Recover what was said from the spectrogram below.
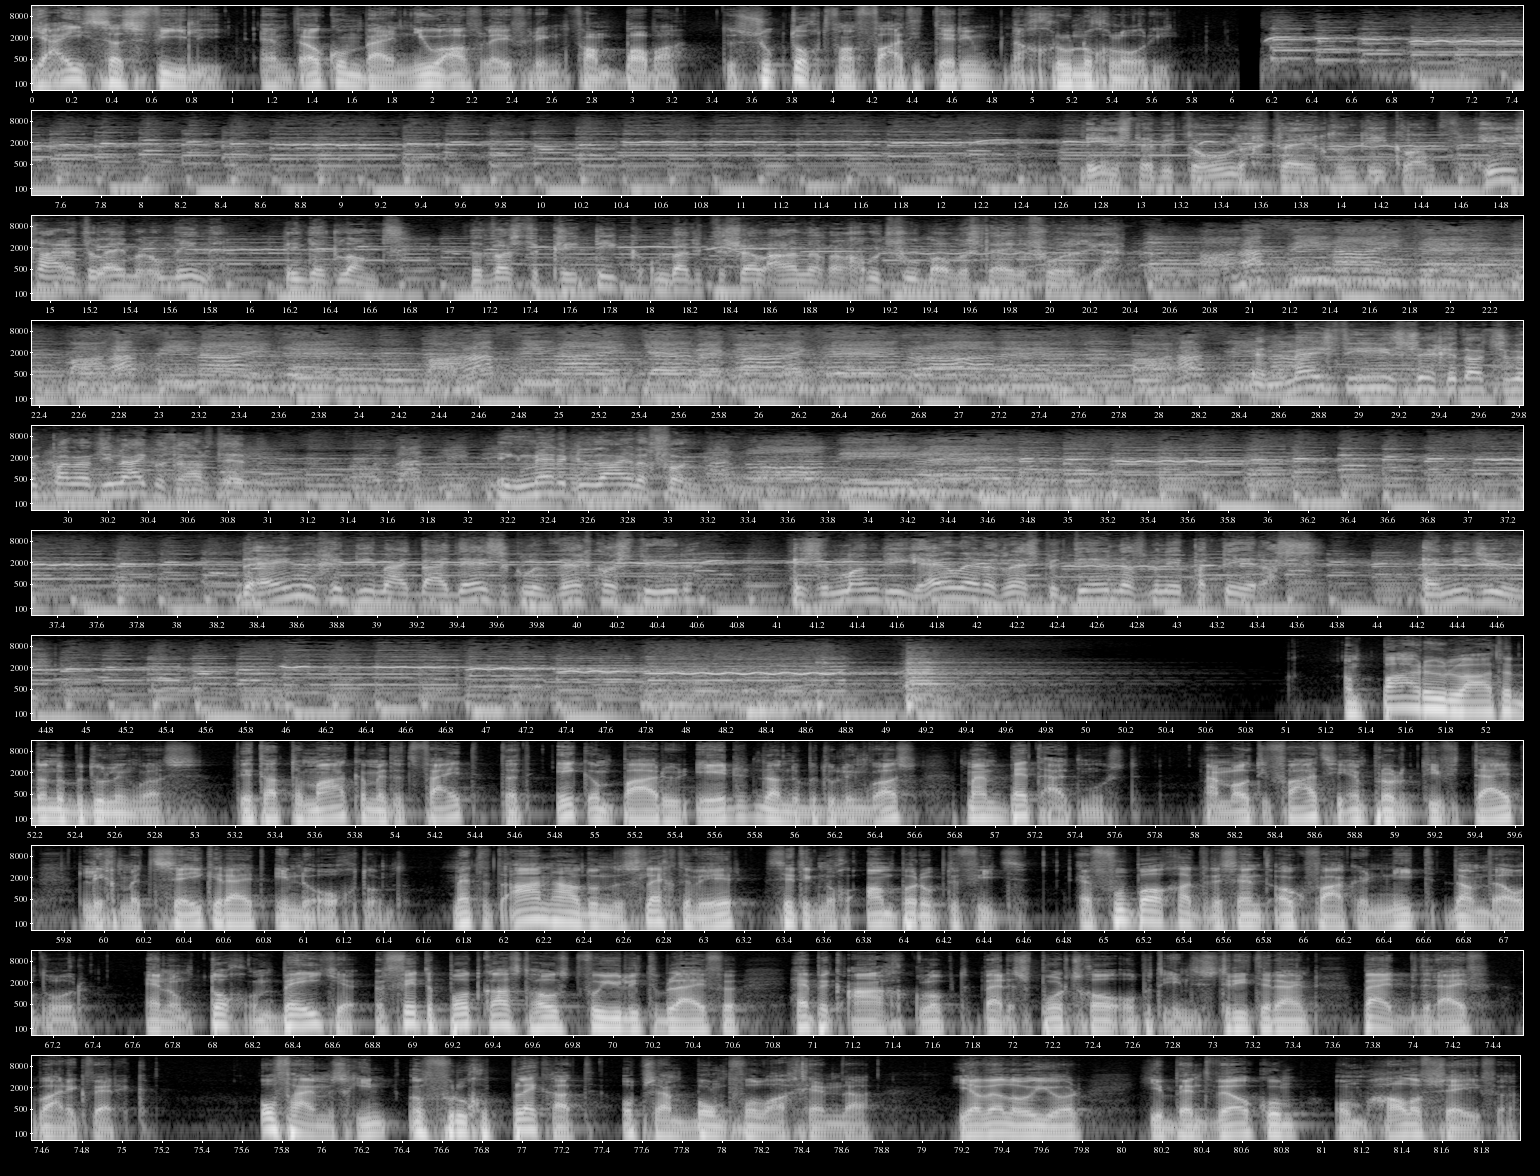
Jij Sasvili en welkom bij een nieuwe aflevering van Baba, de zoektocht van Fatih Terim naar groene glorie. Eerst heb ik te horen gekregen toen ik hier kwam. Hier gaat het alleen maar om winnen in dit land. Dat was de kritiek omdat ik te veel aandacht aan goed voetbal besteedde vorig jaar. En de meesten hier zeggen dat ze een Panathinaikos hart hebben. Ik merk er weinig van. De enige die mij bij deze club weg kan sturen... is een man die ik heel erg respecteer, dat is meneer Pateras. En niet jullie. Een paar uur later dan de bedoeling was. Dit had te maken met het feit dat ik een paar uur eerder dan de bedoeling was... mijn bed uit moest. Mijn motivatie en productiviteit ligt met zekerheid in de ochtend. Met het aanhoudende slechte weer zit ik nog amper op de fiets. En voetbal gaat recent ook vaker niet dan wel door. En om toch een beetje een fitte podcast-host voor jullie te blijven, heb ik aangeklopt bij de sportschool op het industrieterrein bij het bedrijf waar ik werk. Of hij misschien een vroege plek had op zijn bomvolle agenda. Jawel hoor je bent welkom om half zeven.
